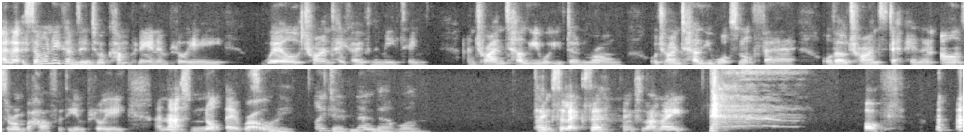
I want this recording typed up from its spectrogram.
and uh, someone who comes into a company, an employee, will try and take over the meeting and try and tell you what you've done wrong, or try and tell you what's not fair, or they'll try and step in and answer on behalf of the employee, and that's not their role. Sorry, I don't know that one. Thanks, Alexa. Thanks for that, mate. Off.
